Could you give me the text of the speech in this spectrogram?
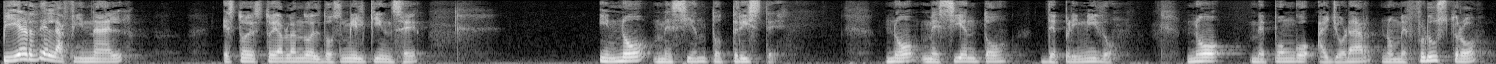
Pierde la final. Esto estoy hablando del 2015. Y no me siento triste. No me siento deprimido. No me pongo a llorar, no me frustro.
